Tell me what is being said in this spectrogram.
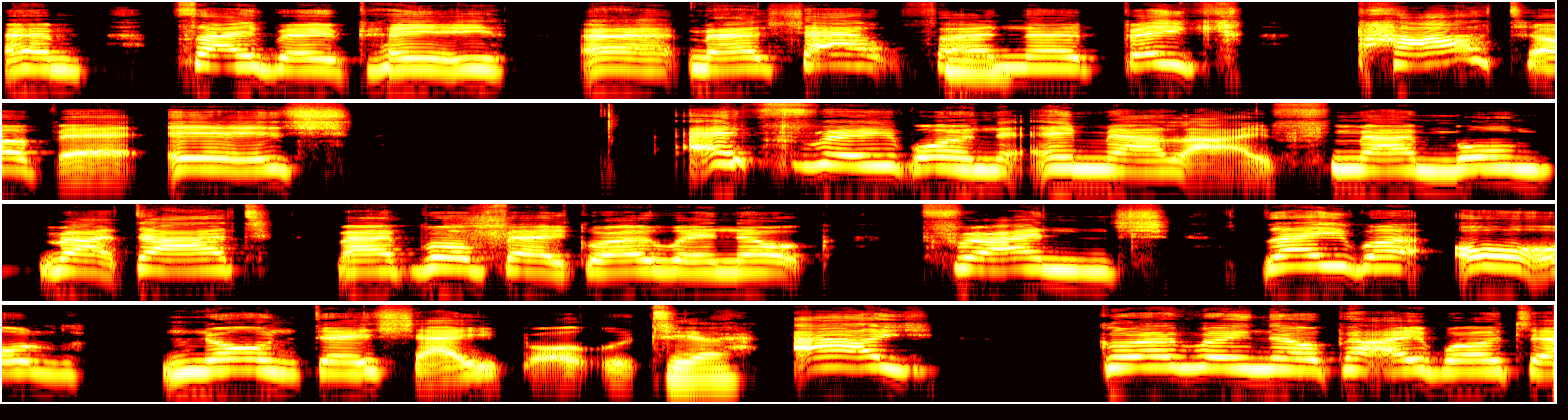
um therapy uh, myself, Mm. and a big part of it is everyone in my life my mum, my dad, my brother growing up, friends they were all non disabled. Yeah. I, up, I was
